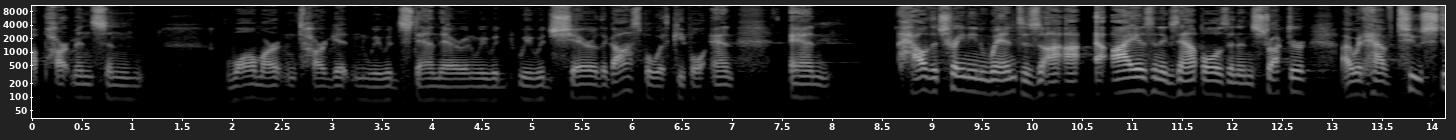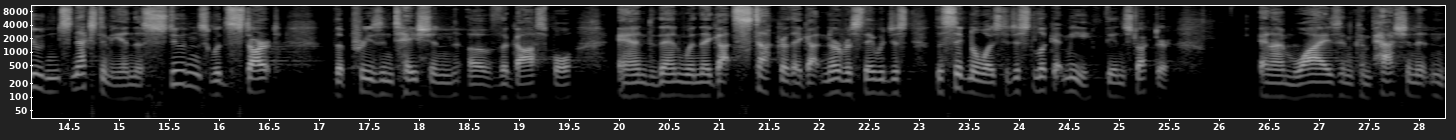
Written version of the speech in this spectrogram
apartments and Walmart and Target, and we would stand there and we would we would share the gospel with people. And and how the training went is I, I, I, as an example, as an instructor, I would have two students next to me, and the students would start the presentation of the gospel. And then when they got stuck or they got nervous, they would just, the signal was to just look at me, the instructor. And I'm wise and compassionate and,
